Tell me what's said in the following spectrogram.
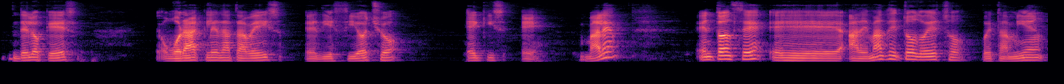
de lo que es Oracle Database 18XE, eh, ¿vale? Entonces, eh, además de todo esto, pues también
